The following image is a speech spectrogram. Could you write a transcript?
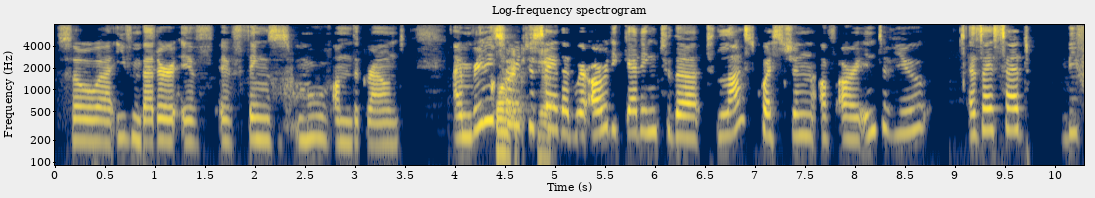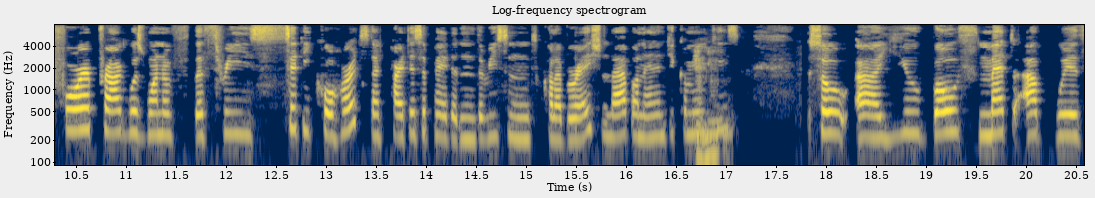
so uh, even better if if things move on the ground i'm really Correct, sorry to yeah. say that we're already getting to the, to the last question of our interview as i said before, Prague was one of the three city cohorts that participated in the recent collaboration lab on energy communities. Mm-hmm. So uh, you both met up with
